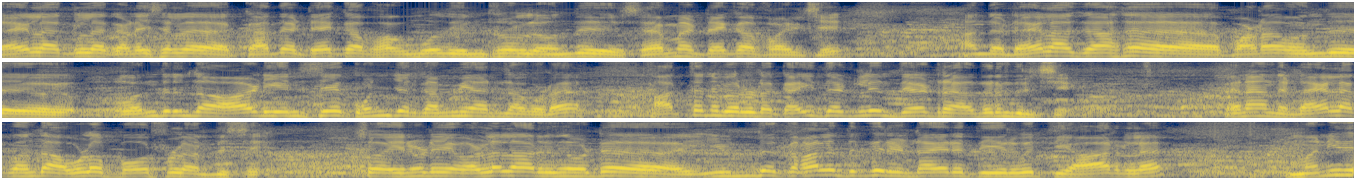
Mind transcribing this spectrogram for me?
டைலாக்கில் கடைசியில் கதை டேக் ஆஃப் ஆகும்போது இன்ட்ரோவில் வந்து செம டேக் ஆஃப் ஆயிடுச்சு. அந்த டைலாக்காக படம் வந்து வந்திருந்த ஆடியன்ஸே கொஞ்சம் கம்மியாக இருந்தால் கூட அத்தனை பேரோட கைத்தட்டிலையும் தேட்டர் அதிர்ந்துருச்சு. ஏன்னா அந்த டைலாக் வந்து அவ்வளோ பவர்ஃபுல்லாக இருந்துச்சு. ஸோ என்னுடைய வள்ளலார் இது மட்டும் இந்த காலத்துக்கு ரெண்டாயிரத்தி இருபத்தி ஆறில் மனித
